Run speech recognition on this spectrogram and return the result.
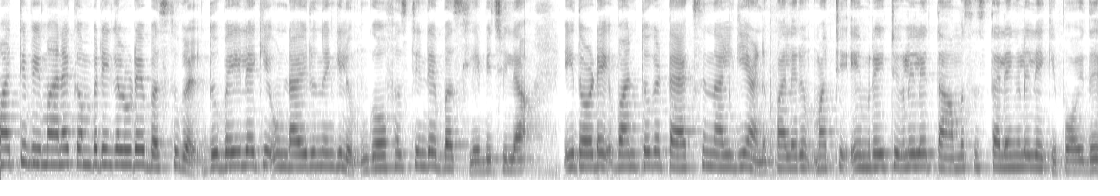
മറ്റ് വിമാന കമ്പനികളുടെ ബസ്സുകൾ ദുബൈയിലേക്ക് ഉണ്ടായിരുന്നെങ്കിലും ഗോഫസ്റ്റിന്റെ ബസ് ലഭിച്ചില്ല. ഇതോടെ വൻതുക ടാക്സി നൽകിയാണ് പലരും മറ്റ് എമിറേറ്റുകളിലെ താമസ സ്ഥലങ്ങളിലേക്ക് പോയത്.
